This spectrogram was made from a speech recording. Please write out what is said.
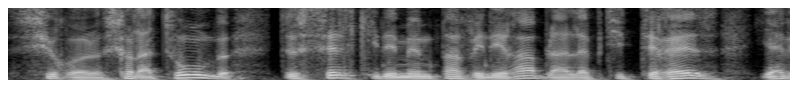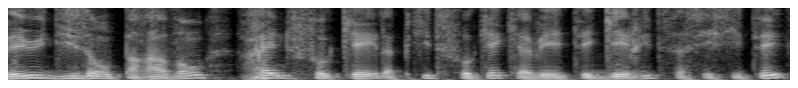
Sur, euh, sur la tombe de celle qui n'est même pas vénérable, hein, la petite Thérèse. Il y avait eu dix ans auparavant Reine Fauquet, la petite Fauquet qui avait été guérie de sa cécité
